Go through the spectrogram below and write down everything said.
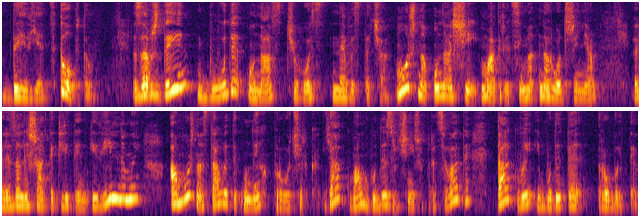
9. Тобто завжди буде у нас чогось не вистачати. Можна у нашій матриці народження е, залишати клітинки вільними, а можна ставити у них прочерк. Як вам буде зручніше працювати, так ви і будете робити.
